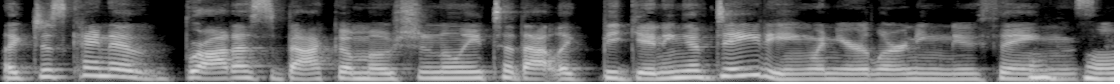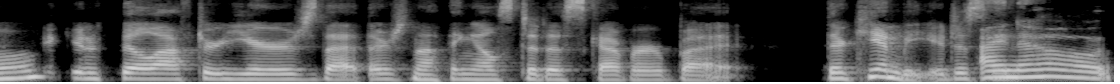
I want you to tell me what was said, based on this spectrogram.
Like just kind of brought us back emotionally to that like beginning of dating when you're learning new things. Mm-hmm. It can feel after years that there's nothing else to discover, but there can be. You just I know.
